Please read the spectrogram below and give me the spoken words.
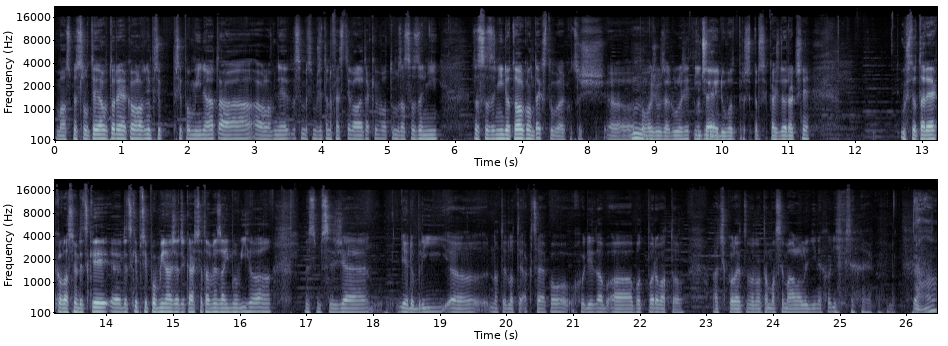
Má smysl ty autory jako hlavně při, připomínat a, a hlavně si myslím, že ten festival je taky o tom zasazení zasazení do toho kontextu, jako což uh, hmm. považuji za důležitý, Určitě. to je důvod, proč, proč každoročně už to tady jako vlastně vždycky, vždycky připomíná, že říkáš, co tam je zajímavého a myslím si, že je dobrý uh, na tyhle ty akce jako chodit a, a podporovat to. Ačkoliv ono tam asi málo lidí nechodí. jako. Já,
